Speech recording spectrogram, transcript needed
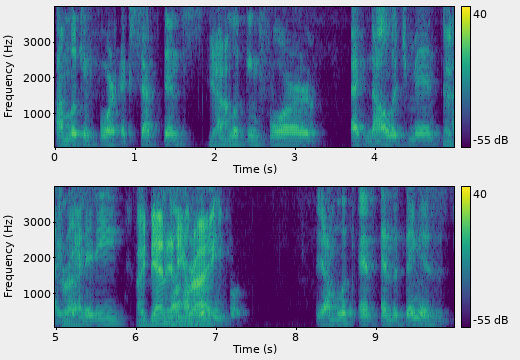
I'm looking for acceptance. Yeah. I'm looking for acknowledgement, That's identity. Right. Identity, you know, right? For, yeah, I'm looking, and and the thing is,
